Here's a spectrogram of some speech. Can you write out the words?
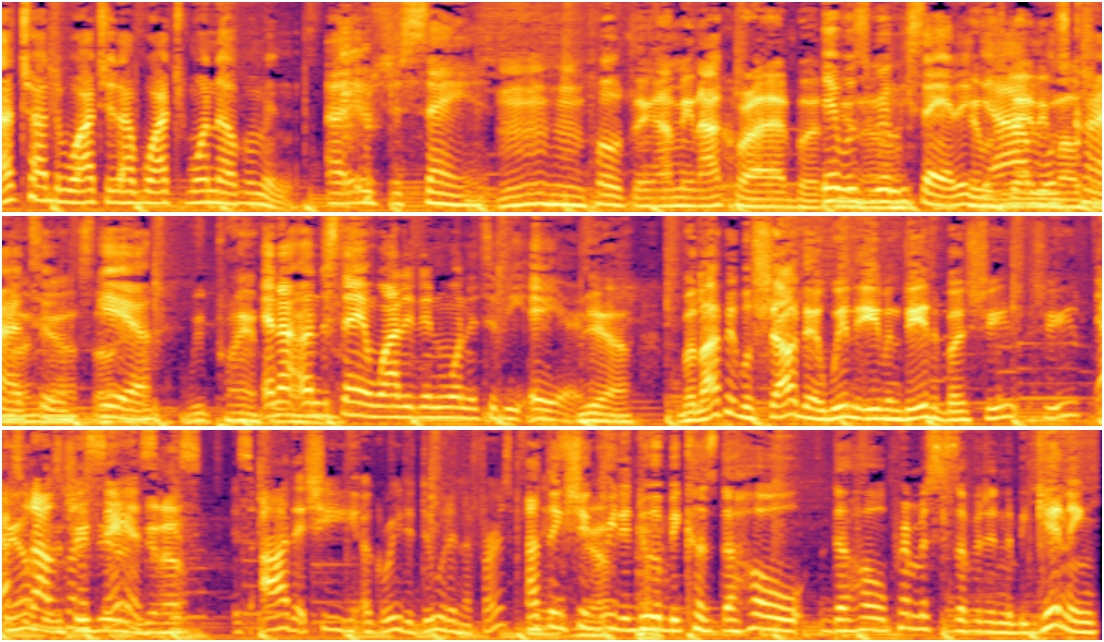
I, I tried to watch it. I watched one of them, and I, it was just sad. Mm-hmm. Poor thing. I mean, I cried, but It was know, really sad. It- was I that almost emotional, cried, too. Yeah, so Yeah. we praying. For And I understand why they didn't want it to be aired. Yeah, but a lot of people shout that Wendy even did it, but she she. That's what I was going to say. did it, you know? it's, it's odd that she agreed to do it in the first place. I think she Yeah. agreed to do it because the whole the whole premises of it in the beginning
